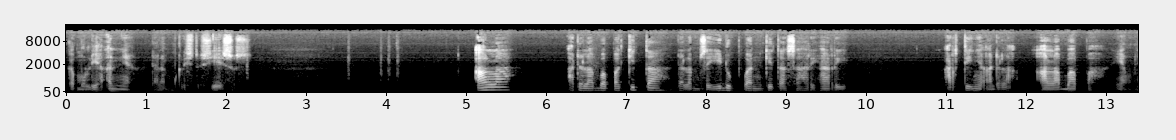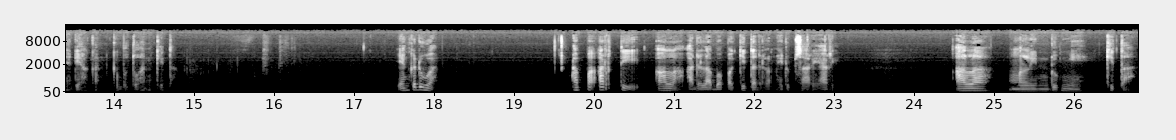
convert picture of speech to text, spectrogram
kemuliaannya dalam Kristus Yesus. Allah adalah Bapa kita dalam kehidupan kita sehari-hari. Artinya adalah Allah Bapa yang menyediakan kebutuhan kita. Yang kedua, apa arti Allah adalah Bapa kita dalam hidup sehari-hari? Allah melindungi kita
